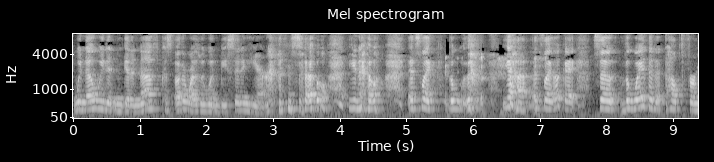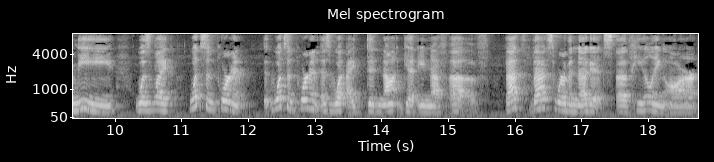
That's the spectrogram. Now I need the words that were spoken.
we know we didn't get enough because otherwise we wouldn't be sitting here. so, you know, it's like the yeah, it's like okay. So the way that it helped for me was like what's important what's important is what I did not get enough of. That's that's where the nuggets of healing are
